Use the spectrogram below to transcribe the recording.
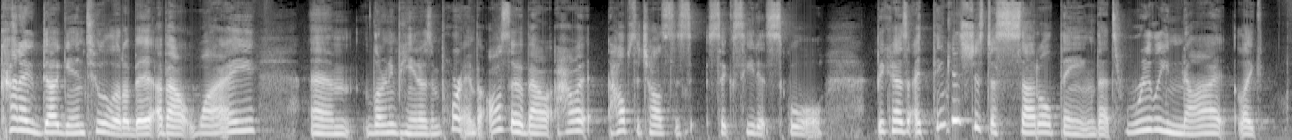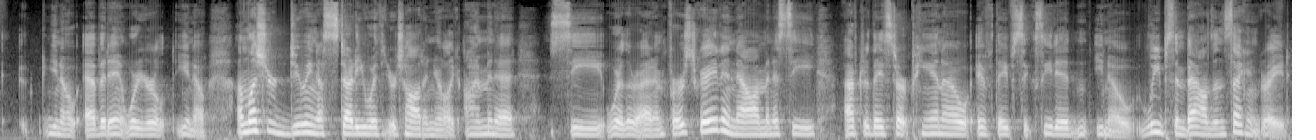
kind of dug into a little bit about why um, learning piano is important, but also about how it helps a child to succeed at school. Because I think it's just a subtle thing that's really not like you know evident where you're you know unless you're doing a study with your child and you're like i'm going to see where they're at in first grade and now i'm going to see after they start piano if they've succeeded you know leaps and bounds in second grade.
